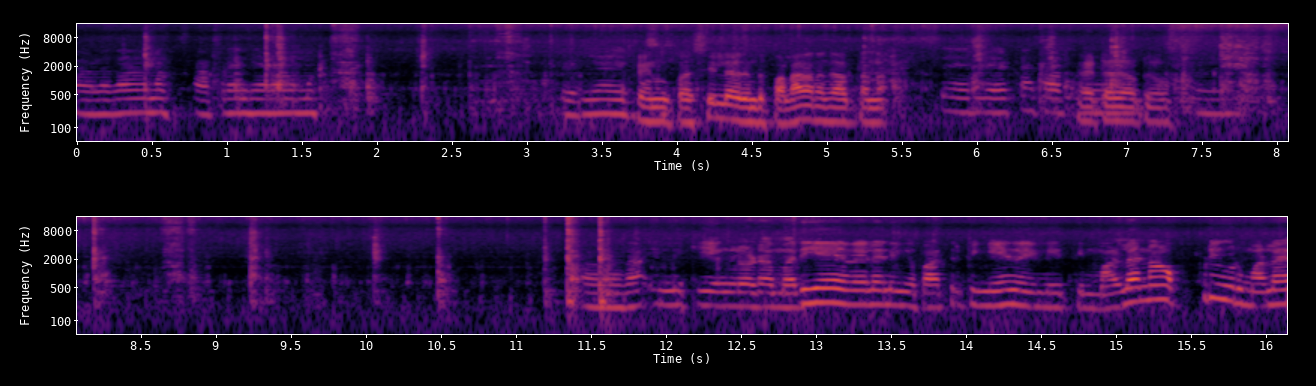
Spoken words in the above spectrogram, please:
அவ்வளோதான்மா சாப்பிட வேண்டியதாம்மா இப்போ எனக்கு பசியில் ரெண்டு பலகாரம் சாப்பிட்டேன்னா சரி லேட்டாக சாப்பிடுவோம். லேட்டாக சாப்பிட்டுக்கலாம் அவ்வளோதான் இன்னைக்கு எங்களோட மதிய வேலை நீங்கள் பார்த்துருப்பீங்க. நேற்று மழைனா அப்படி ஒரு மழை.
